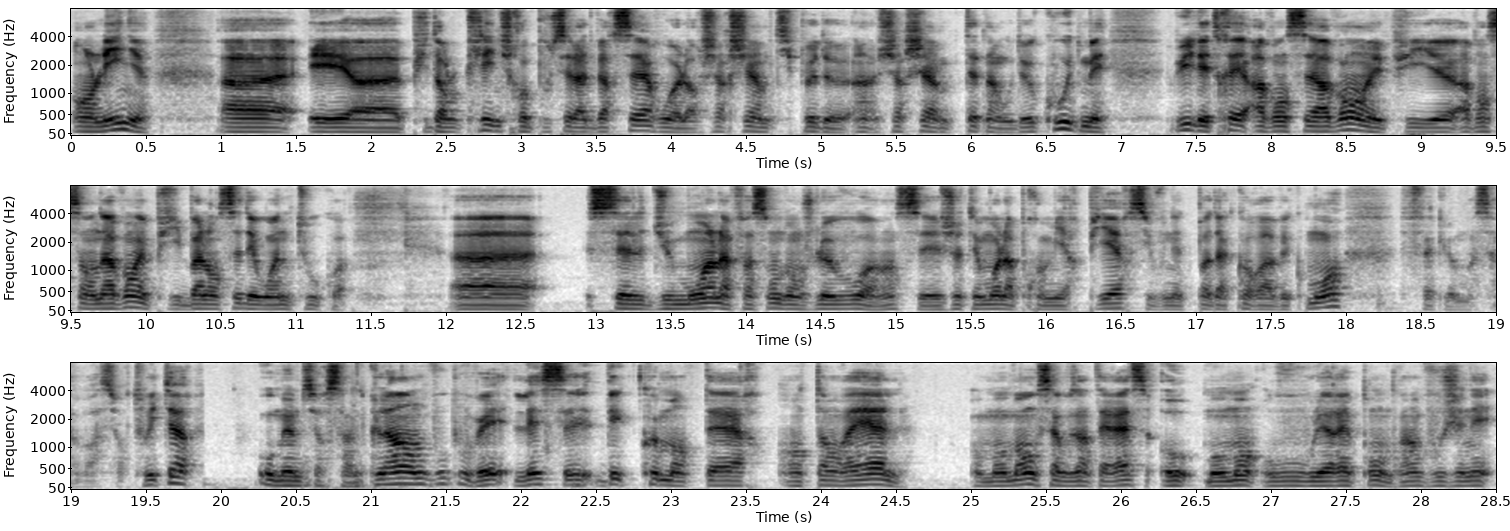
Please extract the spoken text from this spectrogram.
en ligne. Euh, et euh, puis dans le clinch repousser l'adversaire ou alors chercher un petit peu de chercher peut-être un ou deux coudes mais lui il est très avancé avant et puis euh, avancer en avant et puis balancer des one two quoi c'est du moins la façon dont je le vois hein. c'est jetez-moi la première pierre si vous n'êtes pas d'accord avec moi faites-le moi savoir sur Twitter ou même sur SoundCloud vous pouvez laisser des commentaires en temps réel au moment où ça vous intéresse, au moment où vous voulez répondre. Hein, vous gênez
